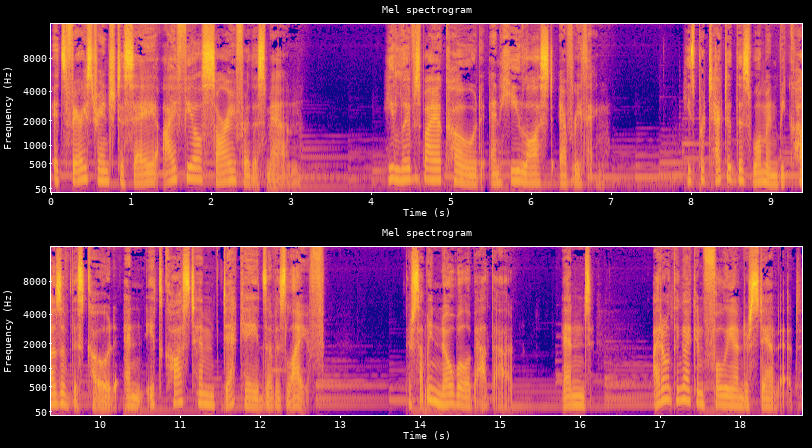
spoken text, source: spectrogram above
it's very strange to say, I feel sorry for this man. He lives by a code and he lost everything. He's protected this woman because of this code, and it's cost him decades of his life. There's something noble about that, and I don't think I can fully understand it.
